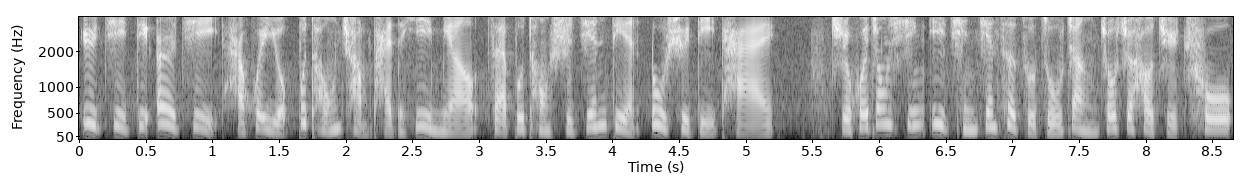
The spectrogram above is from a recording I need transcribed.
预计第二季还会有不同厂牌的疫苗在不同时间点陆续抵台。指挥中心疫情监测组组长周志浩指出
